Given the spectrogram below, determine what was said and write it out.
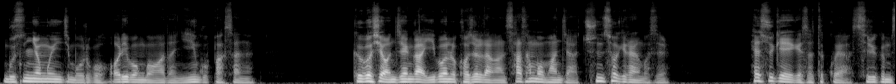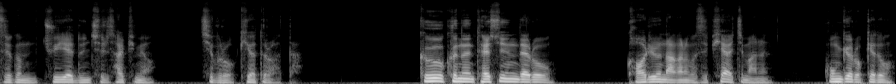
무슨 영문인지 모르고 어리벙벙하던 이인국 박사는 그것이 언젠가 입원을 거절당한 사상범 환자 춘석이라는 것을 해수계에게서 듣고야 슬금슬금 주위의 눈치를 살피며 집으로 기어들어왔다. 그 후 그는 될 수 있는 대로 거리로 나가는 것을 피하였지만은 공교롭게도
